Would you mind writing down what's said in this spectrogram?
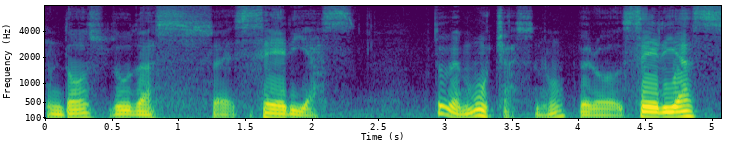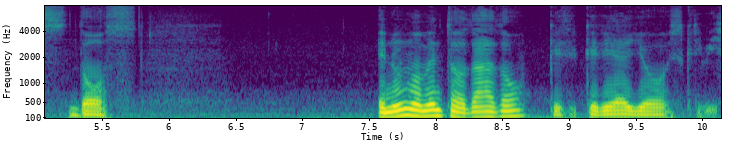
dos dudas eh, serias. Tuve muchas, ¿no? Pero serias, dos. En un momento dado que quería yo escribir.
